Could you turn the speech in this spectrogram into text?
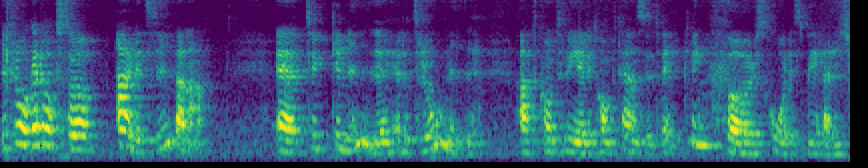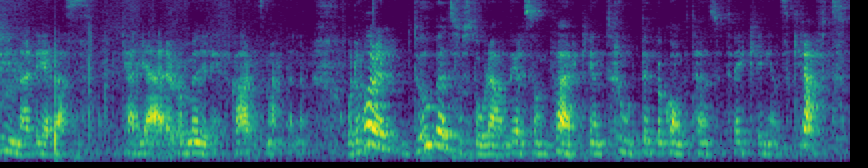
Vi frågade också arbetsgivarna. Eh, tycker ni, eller tror ni, att kontinuerlig kompetensutveckling för skådespelare gynnar deras karriärer och möjligheter på arbetsmarknaden. Och då var det en dubbelt så stor andel som verkligen trodde på kompetensutvecklingens kraft.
